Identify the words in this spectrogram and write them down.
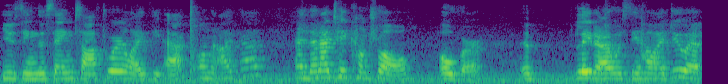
using the same software like the app on the iPad, and then I take control over. Later I will see how I do it.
